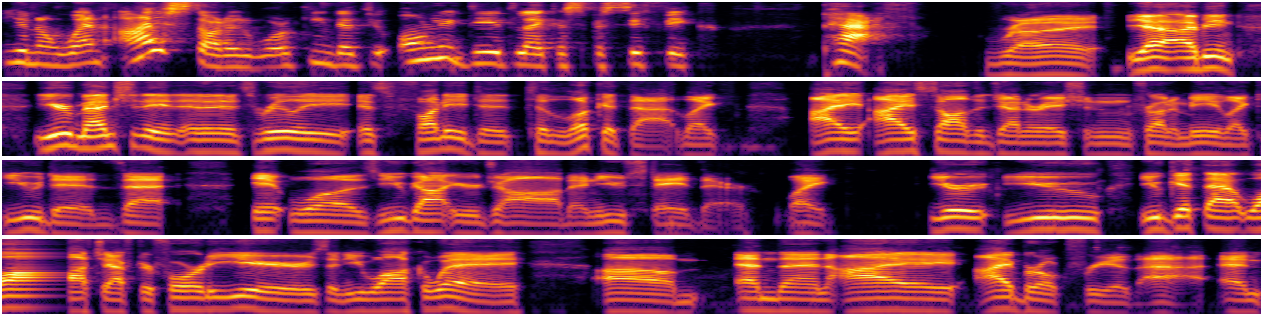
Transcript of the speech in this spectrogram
you know, when I started working, that you only did like a specific path. Right. Yeah. I mean, you're mentioning and it's really it's funny to to look at that. Like I I saw the generation in front of me like you did that it was you got your job and you stayed there. Like you're you you get that watch after 40 years and you walk away um and then i i broke free of that and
